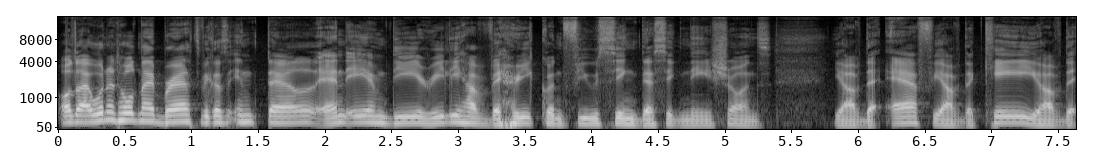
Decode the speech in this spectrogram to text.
Although I wouldn't hold my breath because Intel and AMD really have very confusing designations. you have the F, you have the K, you have the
